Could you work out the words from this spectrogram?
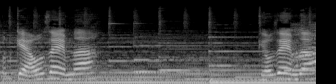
Con kéo rèm ra. Kéo rèm ra.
